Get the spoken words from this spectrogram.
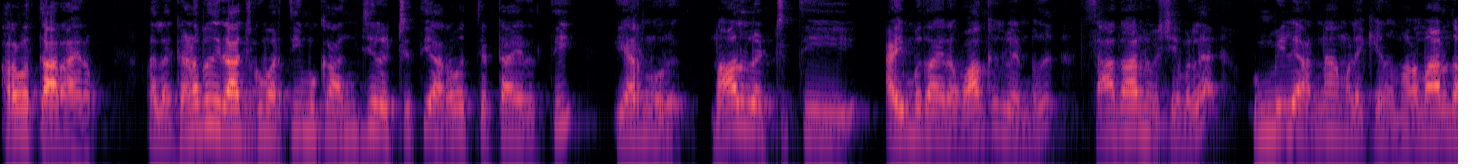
அறுபத்தாறாயிரம். அதில் கணபதி ராஜ்குமார் திமுக அஞ்சு லட்சத்தி அறுபத்தெட்டாயிரத்தி இரநூறு. நாலு லட்சத்தி ஐம்பதாயிரம் வாக்குகள் என்பது சாதாரண விஷயம் அல்ல உண்மையிலே அண்ணாமலைக்கு எனது மனமார்ந்த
